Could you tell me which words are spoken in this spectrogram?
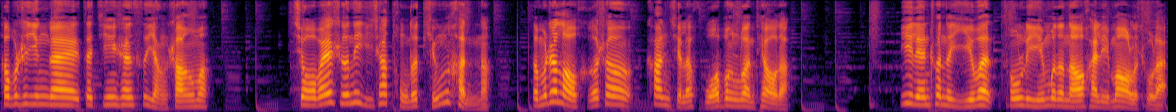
他不是应该在金山寺养伤吗？小白蛇那几下捅的挺狠呢，怎么这老和尚看起来活蹦乱跳的？一连串的疑问从李牧的脑海里冒了出来，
